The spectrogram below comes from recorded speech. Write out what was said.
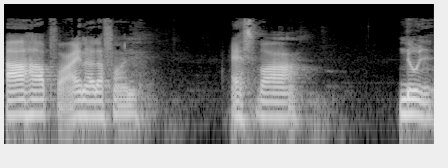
Ahab war einer davon. Es war null.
